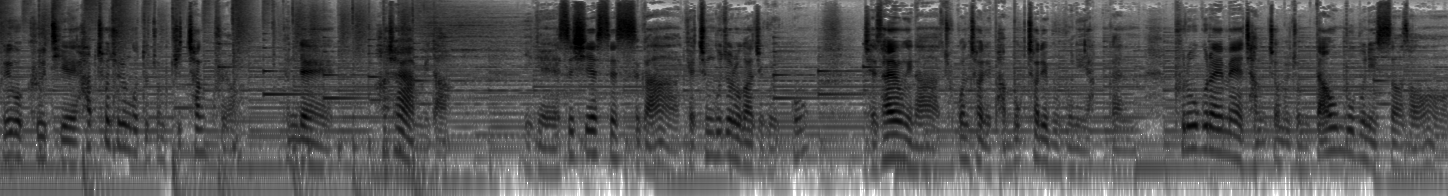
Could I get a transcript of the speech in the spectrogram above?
그리고 그 뒤에 합쳐주는 것도 좀 귀찮고요. 근데 하셔야 합니다. 이게 SCSS가 계층 구조를 가지고 있고, 재사용이나 조건 처리, 반복 처리 부분이 약간 프로그램의 장점을 좀 따온 부분이 있어서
